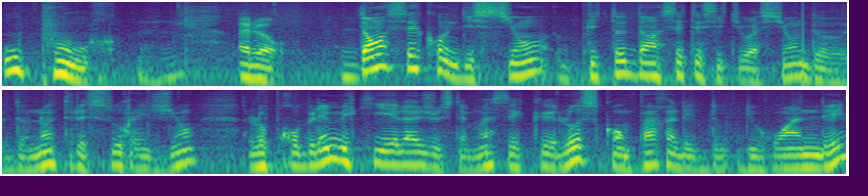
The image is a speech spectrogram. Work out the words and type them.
ou pour. Alors, dans ces conditions, plutôt dans cette situation de, de notre sous-région, le problème qui est là justement, c'est que lorsqu'on parle du, du Rwandais,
